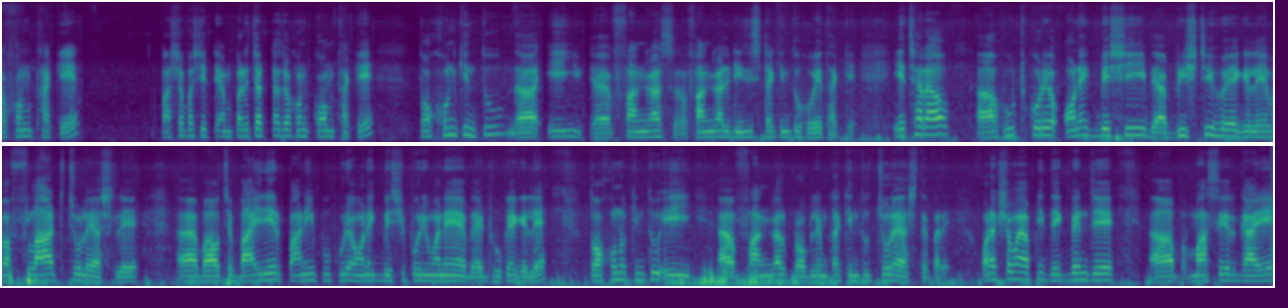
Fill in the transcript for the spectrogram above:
যখন থাকে, পাশাপাশি টেম্পারেচারটা যখন কম থাকে তখন কিন্তু এই ফাঙ্গাস, ফাঙ্গাল ডিজিজটা কিন্তু হয়ে থাকে। এছাড়াও হুট করে অনেক বেশি বৃষ্টি হয়ে গেলে বা ফ্লাড চলে আসলে বা হচ্ছে বাইরের পানি পুকুরে অনেক বেশি পরিমাণে ঢুকে গেলে, তখনও কিন্তু এই ফাঙ্গাল প্রবলেমটা কিন্তু চলে আসতে পারে। অনেক সময় আপনি দেখবেন যে মাছের গায়ে,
